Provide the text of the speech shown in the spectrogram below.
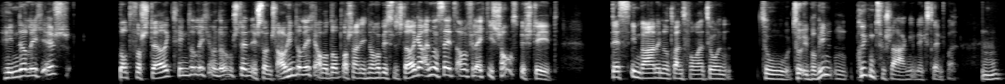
hinderlich ist, dort verstärkt hinderlich unter Umständen, ist sonst auch hinderlich, aber dort wahrscheinlich noch ein bisschen stärker. Andererseits aber vielleicht die Chance besteht, das im Rahmen der Transformation zu, zu überwinden, Brücken zu schlagen im Extremfall. Mhm.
